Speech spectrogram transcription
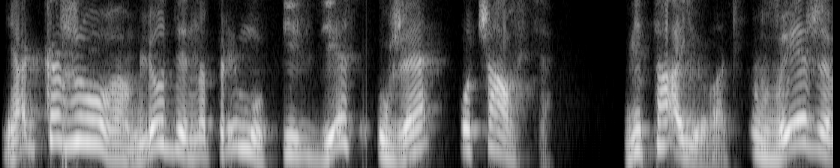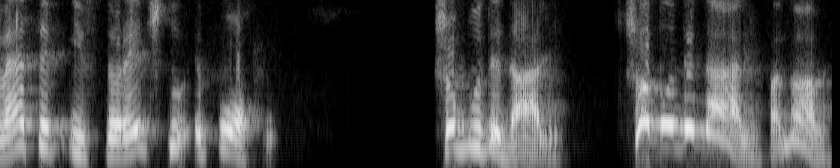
Я кажу вам, люди напряму, піздець уже почався. Вітаю вас! Ви живете в історичну епоху. Що буде далі? Що буде далі, панове?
